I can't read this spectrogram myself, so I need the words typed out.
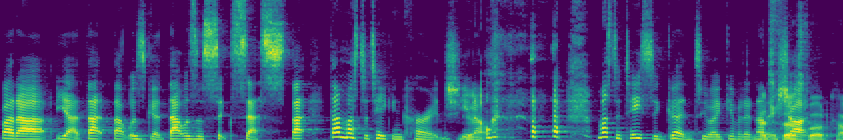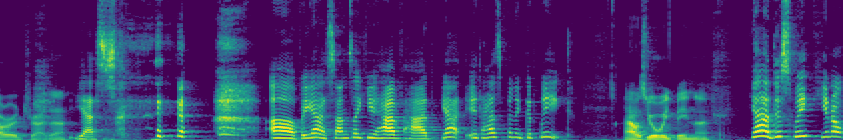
but uh, yeah, that that was good. That was a success. That that must have taken courage, you Yeah. know. must have tasted good to uh, give it another That's shot. first world courage right there. Yes. uh, but yeah, sounds like you have had. Yeah, it has been a good week. How's your week been though? Yeah, this week, you know,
